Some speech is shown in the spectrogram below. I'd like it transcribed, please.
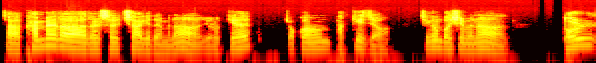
자, 카메라를 설치하게 되면은 이렇게 조금 바뀌죠. 지금 보시면은 돌,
